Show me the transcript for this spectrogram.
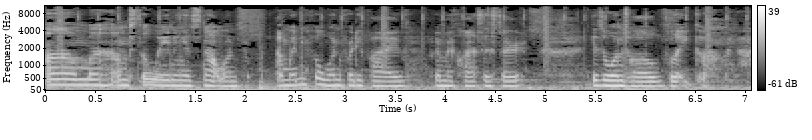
Um, I'm still waiting. It's not one, I'm waiting for 145 for my class to start. It's 112, like, oh my God.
